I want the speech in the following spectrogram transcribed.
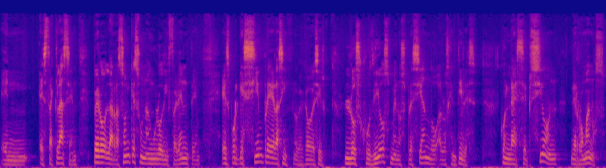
en esta clase, pero la razón que es un ángulo diferente es porque siempre era así, lo que acabo de decir, los judíos menospreciando a los gentiles. con la excepción de Romanos.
